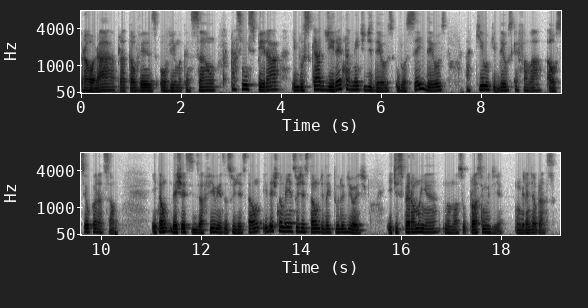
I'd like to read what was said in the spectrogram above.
para orar, para talvez ouvir uma canção, para se inspirar e buscar diretamente de Deus, você e Deus, aquilo que Deus quer falar ao seu coração. Então, deixa esse desafio e essa sugestão e deixa também a sugestão de leitura de hoje. E te espero amanhã no nosso próximo dia. Um grande abraço.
